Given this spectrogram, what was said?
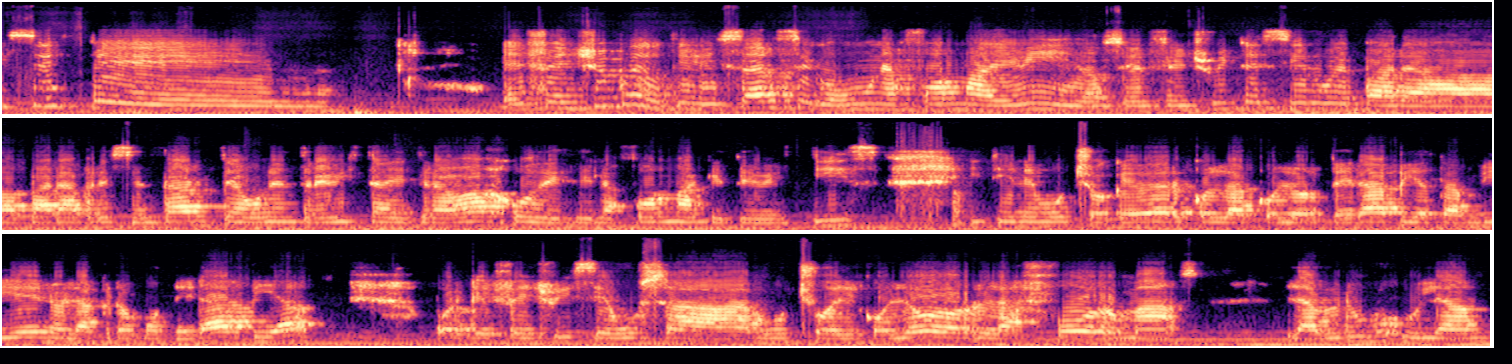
Es este el Feng Shui utilizarse como una forma de vida, o sea, el Feng Shui te sirve para, para presentarte a una entrevista de trabajo desde la forma que te vestís y tiene mucho que ver con la colorterapia también o la cromoterapia, porque el Feng Shui se usa mucho el color, las formas, la brújula,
